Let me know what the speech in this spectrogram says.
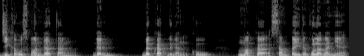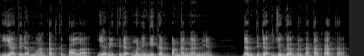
Jika Utsman datang dan dekat denganku, maka sampai kepulangannya ia tidak mengangkat kepala, yakni tidak meninggikan pandangannya, dan tidak juga berkata-kata.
